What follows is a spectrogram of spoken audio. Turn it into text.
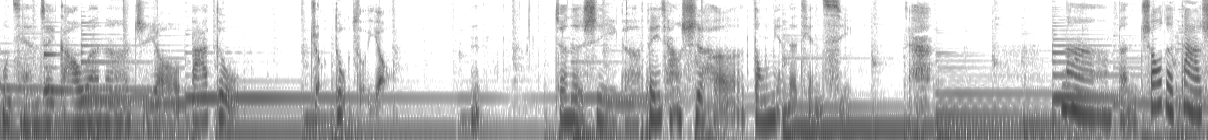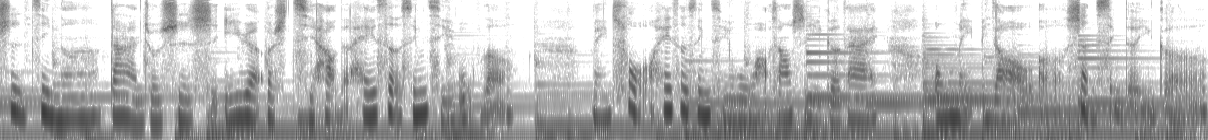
目前最高温呢，只有八度、九度左右。真的是一个非常适合冬眠的天气。那本周的大事记呢，当然就是十一月二十七号的黑色星期五了。没错，黑色星期五好像是一个在欧美比较呃盛行的一个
